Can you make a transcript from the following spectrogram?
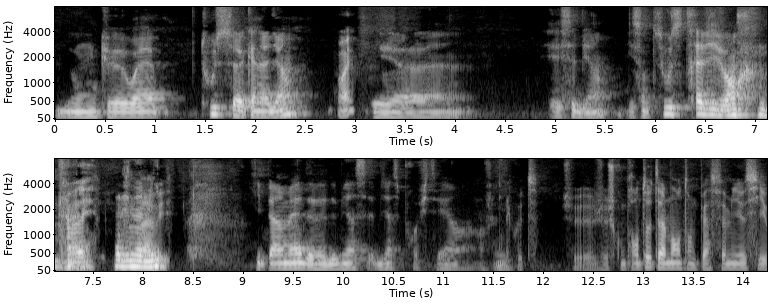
Donc, euh, ouais, tous euh, canadiens. Ouais. Et, euh, et c'est bien. Ils sont tous très vivants, très dynamiques, bah qui permet de, de, bien, bien se profiter en, famille. Écoute. Je, comprends totalement en tant que père de famille aussi.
